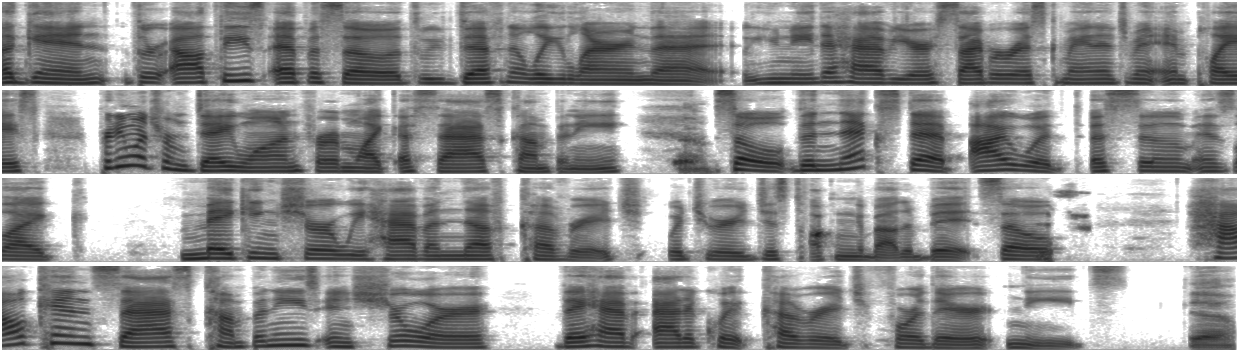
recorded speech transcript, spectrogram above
again, throughout these episodes, we've definitely learned that you need to have your cyber risk management in place pretty much from day one from like a SaaS company. Yeah. So the next step I would assume is like making sure we have enough coverage, which we were just talking about a bit. So yes. how can SaaS companies ensure they have adequate coverage for their needs? Yeah.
